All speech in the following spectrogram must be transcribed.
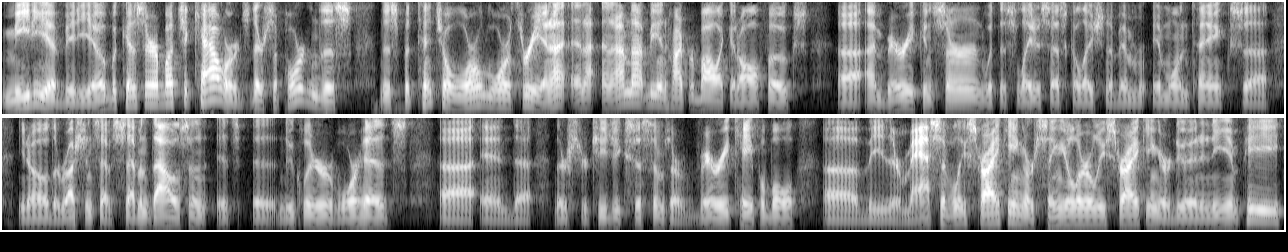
media video because they're a bunch of cowards. They're supporting this this potential World War III, and I and I, and I'm not being hyperbolic at all, folks. Uh, I'm very concerned with this latest escalation of M- M1 tanks. Uh, you know, the Russians have 7,000 uh, nuclear warheads. uh, and uh, their strategic systems are very capable of either massively striking or singularly striking or doing an EMP.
